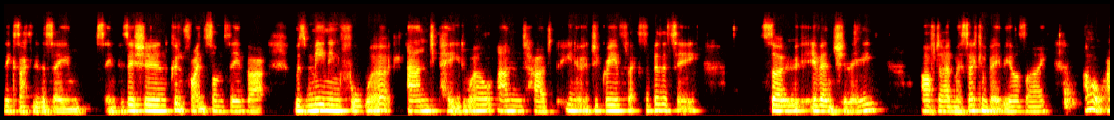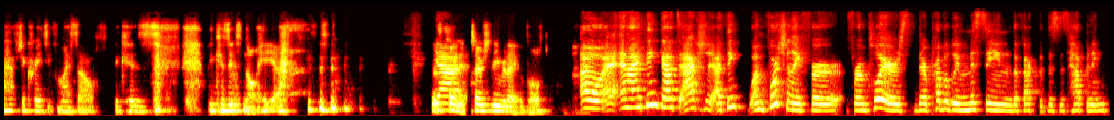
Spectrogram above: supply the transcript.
exactly the same same position couldn't find something that was meaningful work and paid well and had you know a degree of flexibility. So eventually after i had my second baby i was like oh i have to create it for myself because because it's not here. Yeah. totally, totally relatable. Oh, and I think that's actually, I think unfortunately for for employers, they're probably missing the fact that this is happening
